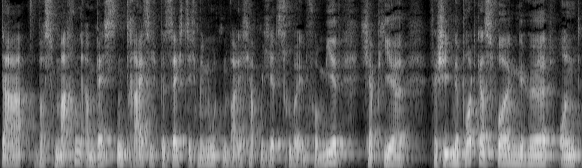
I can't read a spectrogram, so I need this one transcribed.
da was machen, am besten 30 bis 60 Minuten, weil ich habe mich jetzt drüber informiert, ich habe hier verschiedene Podcast-Folgen gehört und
